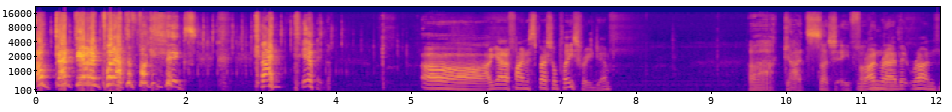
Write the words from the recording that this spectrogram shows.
Oh god damn it! I put out the fucking things. God damn it! Oh, I gotta find a special place for you, Jim. Oh god, such a fucking run, dick. rabbit, run.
